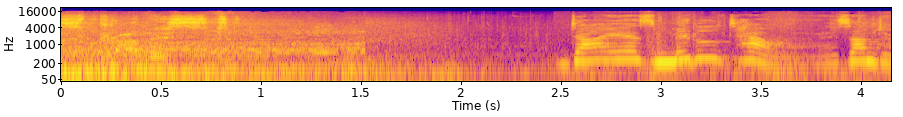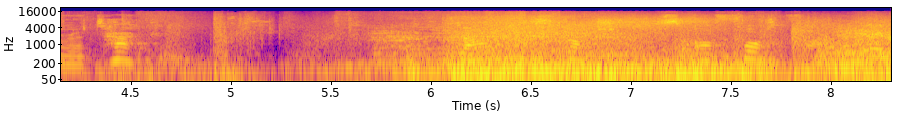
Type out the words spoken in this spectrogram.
As promised. Dire's middle tower is under attack. Dire's structures are fortified.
